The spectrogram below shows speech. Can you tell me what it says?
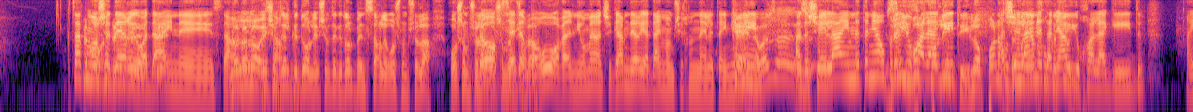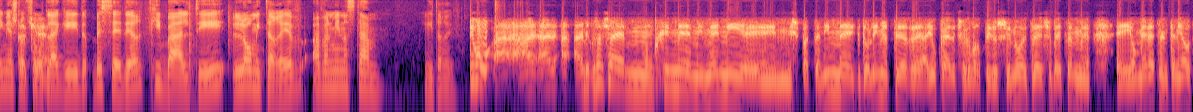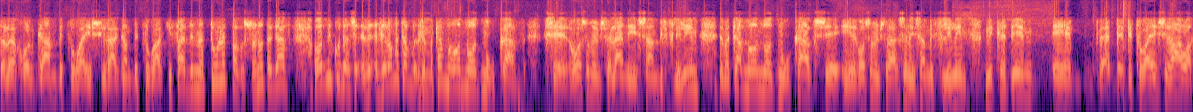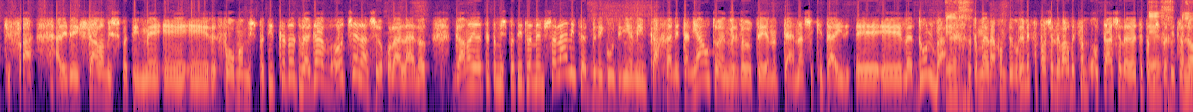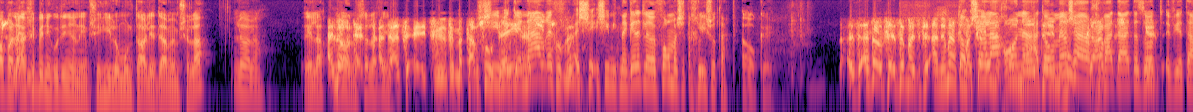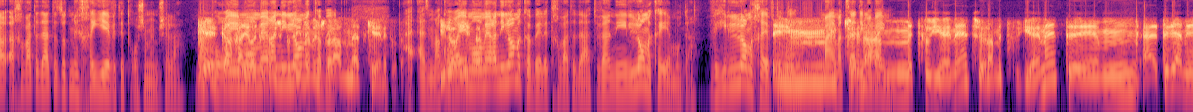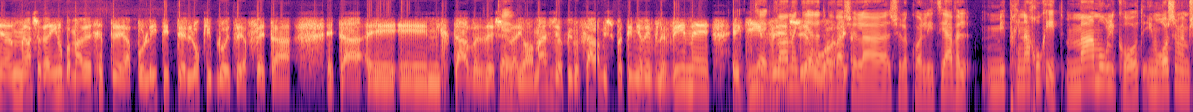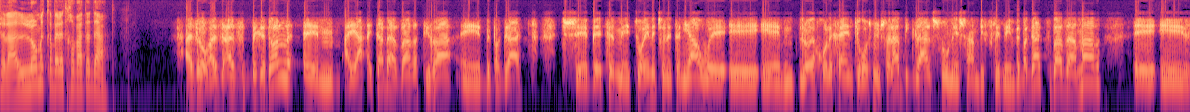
קצת כמו נכון, שדרעי הוא עדיין אה, שר. לא, לא, לא, יש הבדל גדול, יש הבדל גדול בין שר לראש ממשלה. ראש הממשלה הוא ראש הממשלה. לא, בסדר, ברור, אבל אני אומרת שגם דרעי עדיין ממשיך לנהל את העניינים. כן, אבל זה... אז השאלה אם נתניהו פשוט יוכל להגיד... זה עיוות פוליטי, לא, פה אנחנו מדברים על עניין חוקתי. השאלה אם נתניהו יוכל להגיד, האם יש לו אפשרות כן. להגיד, בסדר, קיבלתי, לא מתערב, אבל מן הסתם, להתערב? תראו, אה, אה, אה, אני חושב שמומחים ממני, משפטנים גדולים יותר, היו כאלה שכבר פרשנו את זה, שבעצם היא אומרת לנתניהו אתה לא יכול גם בצורה ישירה, גם בצורה עקיפה, זה נתון לפרשנות. אגב, עוד נקודה, זה לא מצב, זה מצב מאוד מאוד מורכב, שראש הממשלה נאשם בפלילים, זה מצב מאוד מאוד מורכב שראש הממשלה שנאשם בפלילים מקדם בצורה ישירה או עקיפה על ידי שר המשפטים רפורמה משפטית כזאת, ואגב, עוד שאלה שיכולה לעלות, גם היועצת המשפטית לממשלה נמצאת בניגוד עניינים, ככה נתניהו טוען, וזאת טענה שכדאי אה, אה, לדון בה. איך? זאת אומרת, אנחנו מדברים בסופו של דבר בסמכותה של היועצת איך? המשפטית לא, לממשלה. לא, אבל איך היא בניגוד עניינים? שהיא לא מונתה על ידי הממשלה? לא, לא. אלא? אה, לא, לא, אני רוצה להבין. זה מצב שהוא די... שהיא מגנה על רפורמה, שהיא מתנגדת לרפורמה שתחליש אותה. אוקיי. אז אני אומר, טוב, שאלה אחרונה, אתה אומר שהחוות הדעת הזאת, כן. אביתר, חוות הדעת הזאת מחייבת את ראש הממשלה. כן, ככה היועצת המשפטית לממשלה מעדכנת אותה. אז מה קורה אם הוא אומר, אני לא מקבל את חוות הדעת, ואני לא מקיים אותה, והיא לא מחייבת אותה? מה עם הצעדים הבאים? שאלה מצוינת, שאלה מצוינת. אמ, תראי, ממה שראינו במערכת אה, הפוליטית, אה, לא קיבלו את זה יפה, את המכתב אה, הזה של כן. היועמ"ש, שאפילו שר המשפטים יריב לוין הגיב. כן, כבר נגיע לתגובה של, ה, של הקואליציה, אבל מבחינה חוקית, מה אמור לקרות אם ראש הממשלה לא מקבל את חוות הדעת? אז זהו, אז, אז בגדול אמ, היה, הייתה בעבר עתירה אה, בבג"ץ שבעצם אה, טוענת שנתניהו אה, לא יכול לכהן כראש ממשלה בגלל שהוא נאשם בפלילים. ובג"ץ בא ואמר,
